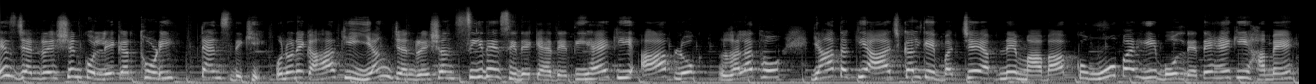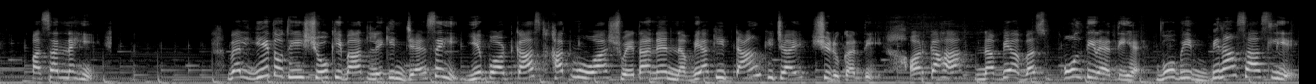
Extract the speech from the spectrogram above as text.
इस जनरेशन को लेकर थोड़ी टेंस दिखी। उन्होंने कहा कि यंग जनरेशन सीधे सीधे कह देती है कि आप लोग गलत हो। यहाँ तक कि आजकल के बच्चे अपने माँ बाप को मुँह पर ही बोल देते हैं कि हमें पसंद नहीं। वेल well, ये तो थी शो की बात लेकिन जैसे ही ये पॉडकास्ट खत्म हुआ श्वेता ने नव्या की टांग खिंचाई शुरू कर दी और कहा नव्या बस बोलती रहती है वो भी बिना सांस लिए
